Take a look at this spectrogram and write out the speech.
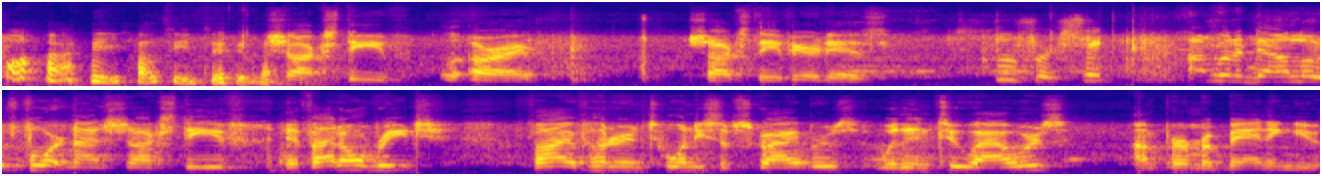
Why? How's he do that? Shock Steve. All right. Shock Steve, here it is. Who for six? I'm going to download Fortnite, Shock Steve. If I don't reach 520 subscribers within two hours, I'm perma banning you.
